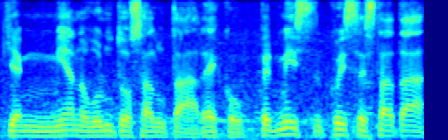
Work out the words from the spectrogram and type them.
che mi hanno voluto salutare. Ecco, per me questa è stata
